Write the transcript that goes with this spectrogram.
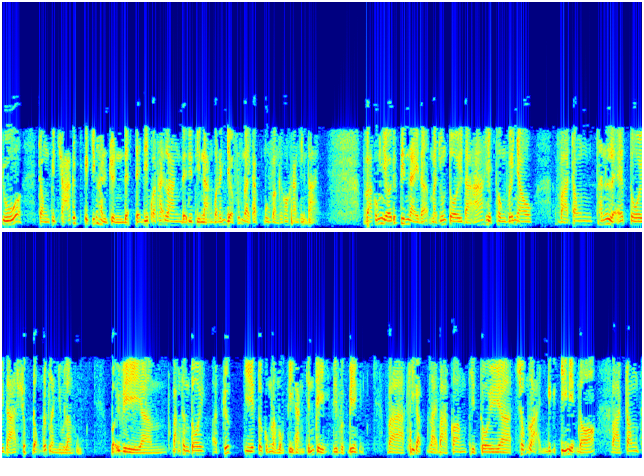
Chúa trong cái trả cái, cái chuyến hành trình để, để đi qua Thái Lan để đi tị nạn. Và đến giờ phút này gặp muôn vàn cái khó khăn hiện tại và cũng nhờ đức tin này đó mà chúng tôi đã hiệp thông với nhau. Và trong thánh lễ tôi đã xúc động rất là nhiều lần. Bởi vì à, bản thân tôi ở trước kia tôi cũng là một tị nạn chính trị đi vượt biên. Và khi gặp lại bà con thì tôi à, sống lại những cái kỷ niệm đó. Và trong cái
